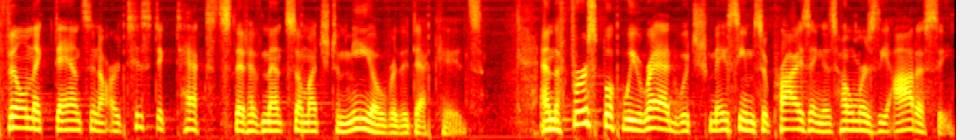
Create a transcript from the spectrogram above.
filmic, dance, and artistic texts that have meant so much to me over the decades. And the first book we read, which may seem surprising, is Homer's The Odyssey.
